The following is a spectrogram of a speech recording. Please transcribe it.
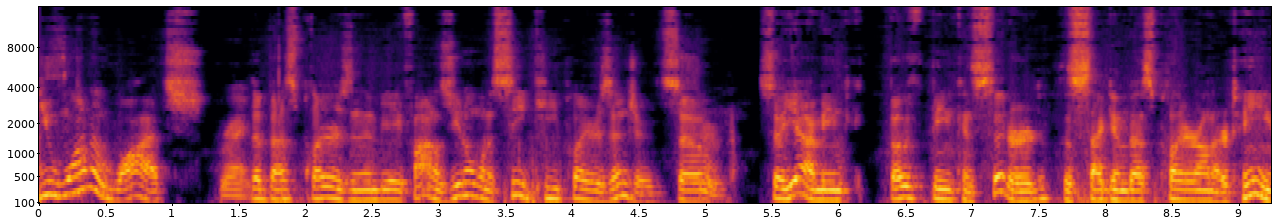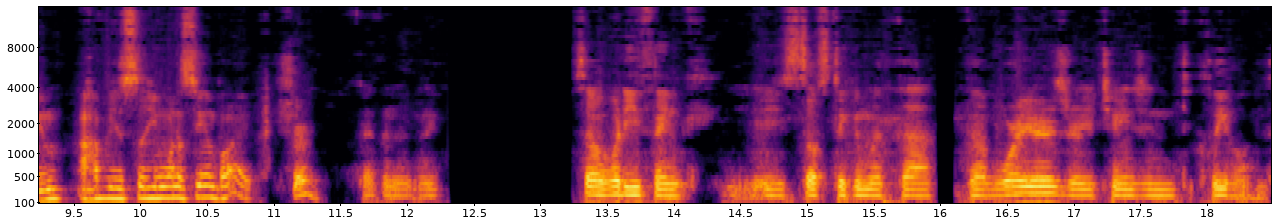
you want to watch Right. the best players in the NBA Finals. You don't want to see key players injured. So, Sure. so yeah, I mean, both being considered the second best player on their team, obviously you want to see him play. Sure. Definitely. So what do you think? Are you still sticking with uh, the Warriors or are you changing to Cleveland?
